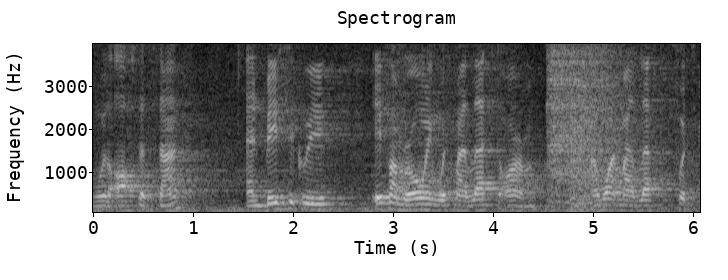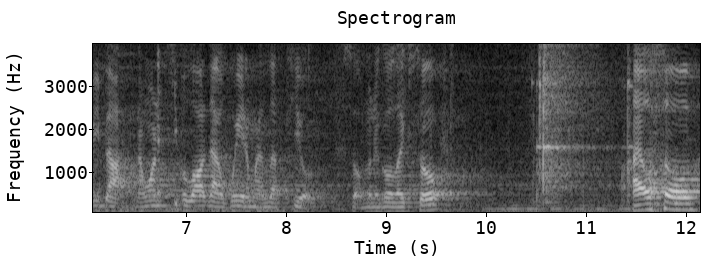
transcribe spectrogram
with an offset stance. And basically, if I'm rowing with my left arm, I want my left foot to be back, and I wanna keep a lot of that weight on my left heel. So I'm gonna go like so. I also,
